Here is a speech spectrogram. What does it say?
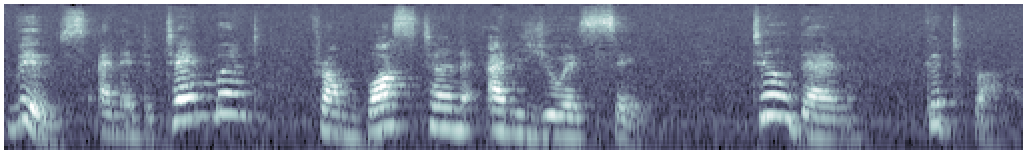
Views and Entertainment from Boston and USA. Till then, goodbye.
